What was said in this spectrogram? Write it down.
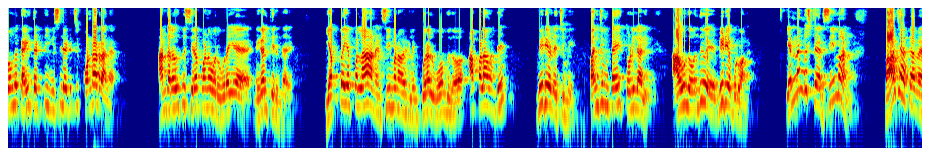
பொங்க கைத்தட்டி விசில் அடிச்சு கொண்டாடுறாங்க. அந்த அளவுக்கு சிறப்பான ஒரு உரையை நிகழ்த்தி இருந்தாரு எப்ப எப்பெல்லாம் அண்ணன் சீமன் அவர்களின் குரல் ஓங்குதோ அப்பெல்லாம் வந்து வீடியோ லட்சுமி பஞ்சு மிட்டாய் தொழிலாளி அவங்க வந்து வீடியோ போடுவாங்க. என்ன மிஸ்டர் சீமான்? பாஜகவை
